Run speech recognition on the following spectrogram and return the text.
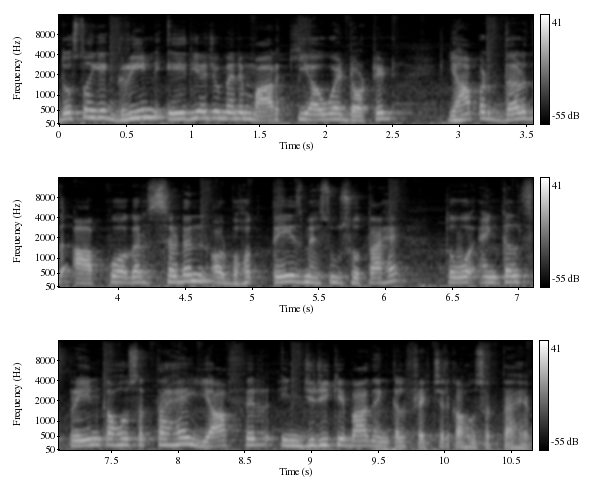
दोस्तों, ये ग्रीन एरिया जो मैंने मार्क किया हुआ है डॉटेड यहाँ पर दर्द आपको अगर सडन और बहुत तेज़ महसूस होता है तो वो एंकल स्प्रेन का हो सकता है या फिर इंजरी के बाद एंकल फ्रैक्चर का हो सकता है।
